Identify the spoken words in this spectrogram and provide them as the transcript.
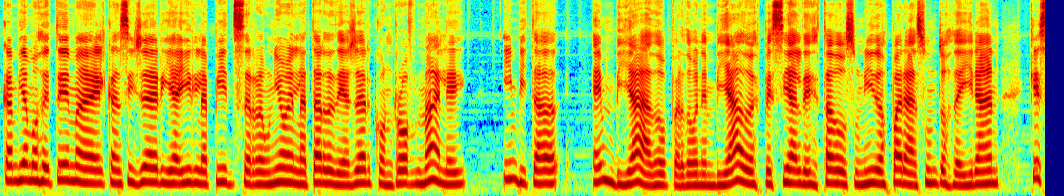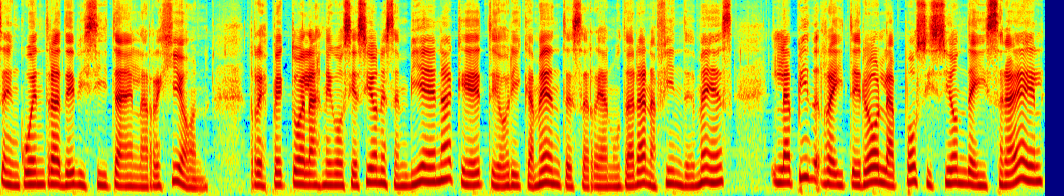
Cambiamos de tema. El canciller Yair Lapid se reunió en la tarde de ayer con Rob Malley, invitado enviado, perdón, enviado especial de Estados Unidos para asuntos de Irán que se encuentra de visita en la región. Respecto a las negociaciones en Viena, que teóricamente se reanudarán a fin de mes, Lapid reiteró la posición de Israel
